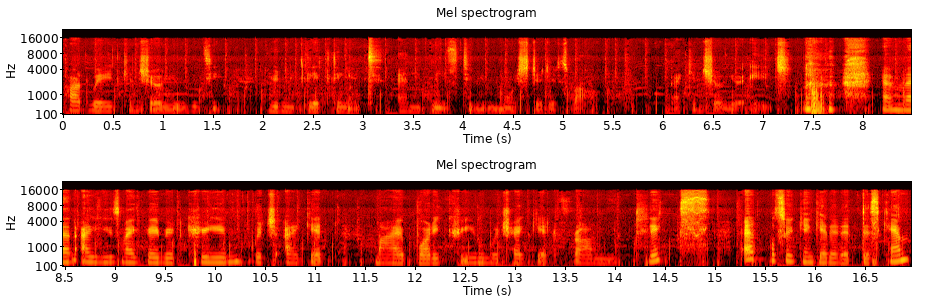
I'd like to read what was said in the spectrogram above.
Part where it can show you that you're neglecting it and it needs to be moistured as well. That can show your age. and then I use my favorite cream, which I get my body cream, which I get from Clicks, and also you can get it at Discount.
